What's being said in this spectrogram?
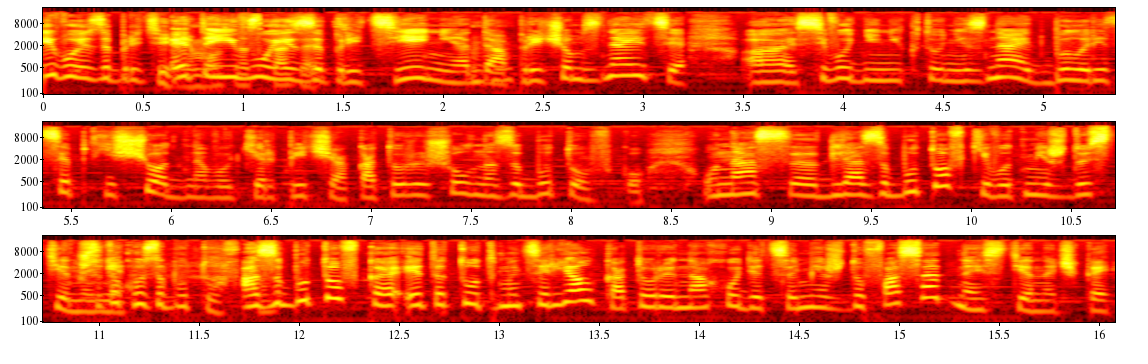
его изобретение. Это его сказать. изобретение, mm-hmm. да. Причем, знаете, а, сегодня никто не знает, был рецепт еще одного кирпича, который шел на забутовку. У нас э, для забутовки вот между стенами. Что такое забутовка? А забутовка это тот материал, который находится между фасадной стеночкой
